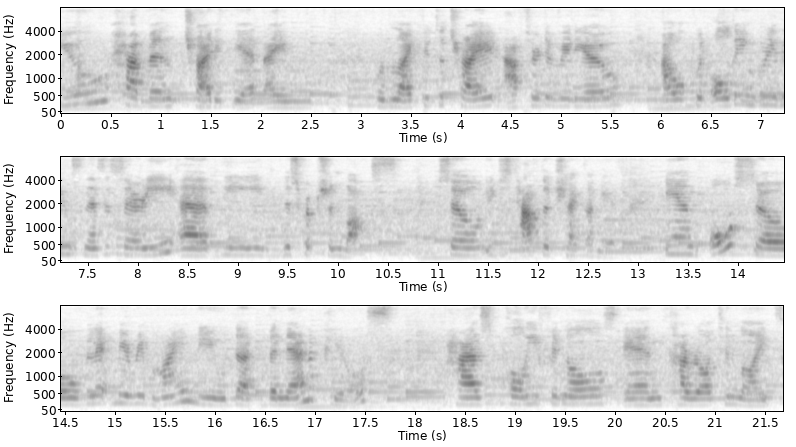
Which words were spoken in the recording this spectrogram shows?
you haven't tried it yet, I would like you to try it after the video. I will put all the ingredients necessary at the description box so you just have to check on it. And also let me remind you that banana peels has polyphenols and carotenoids.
